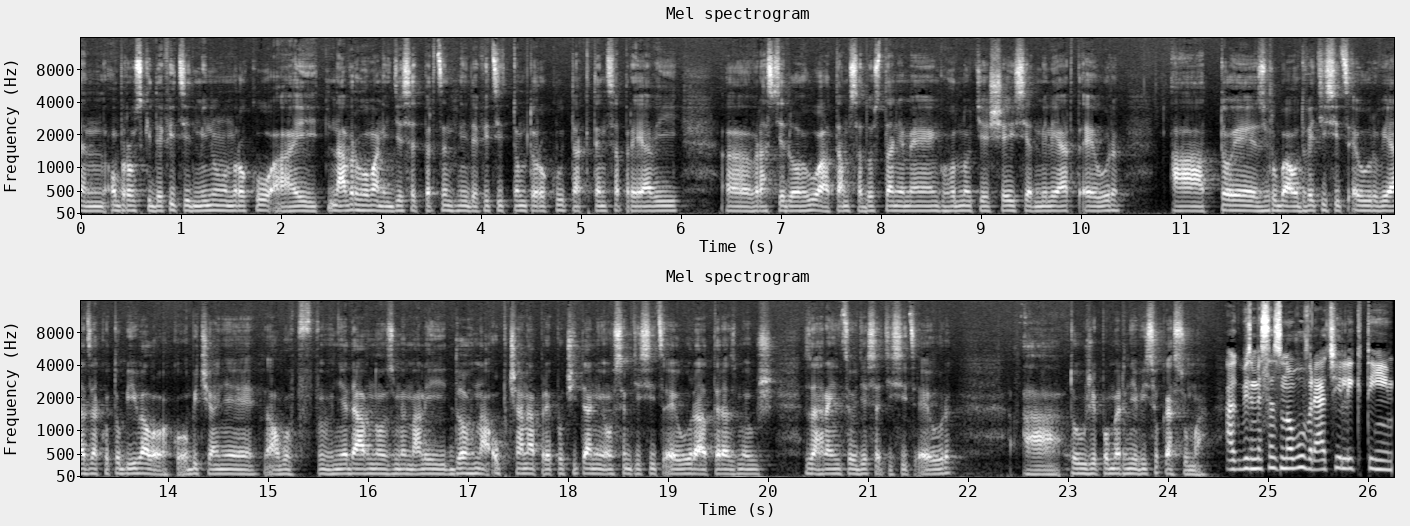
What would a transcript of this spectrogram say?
ten obrovský deficit v minulom roku a aj navrhovaný 10-percentný deficit v tomto roku, tak ten sa prejaví e, v raste dlhu a tam sa dostaneme k hodnote 60 miliard eur, a to je zhruba o 2000 eur viac ako to bývalo. Ako obyčajne, alebo nedávno sme mali dlh na občana prepočítaný 8000 eur a teraz sme už za hranicou 10 000 eur a to už je pomerne vysoká suma. Ak by sme sa znovu vrátili k tým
